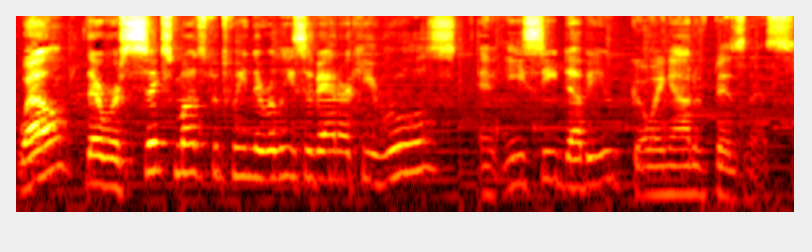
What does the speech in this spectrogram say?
Well, there were six months between the release of Anarchy Rulz and ECW going out of business.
